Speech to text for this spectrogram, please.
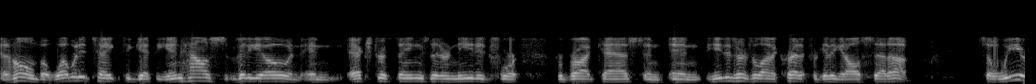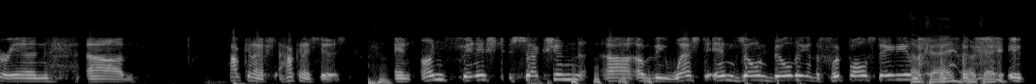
at home, but what would it take to get the in-house video and, and extra things that are needed for for broadcast? And and he deserves a lot of credit for getting it all set up. So we are in. Um, how can I how can I say this? An unfinished section uh, of the west end zone building at the football stadium. Okay, okay. it,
